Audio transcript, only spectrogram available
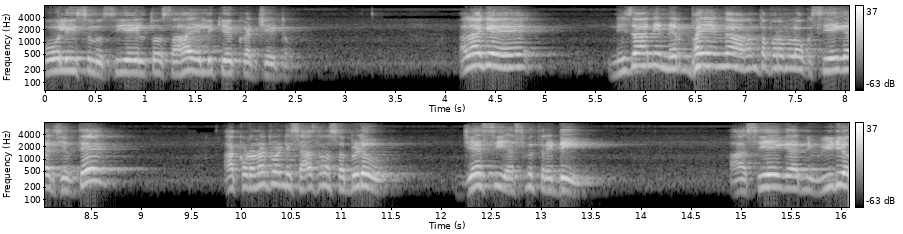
పోలీసులు సిఐలతో సహా వెళ్ళి కేక్ కట్ చేయటం. అలాగే నిజాన్ని నిర్భయంగా అనంతపురంలో ఒక సిఐ గారు చెబితే అక్కడ ఉన్నటువంటి శాసనసభ్యుడు జేసి అస్మిత్ రెడ్డి ఆ సిఐ గారిని వీడియో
